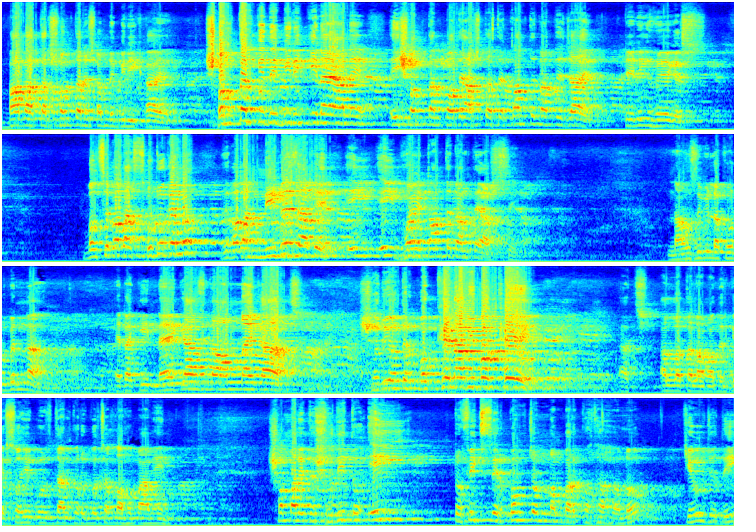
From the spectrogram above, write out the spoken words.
বাবা তার সন্তানের সামনে বিড়ি খায়। সন্তানকে দিয়ে বিড়ি কিনায় আনে। এই সন্তান পথে আস্তে আস্তে টানতে টানতে যায় ট্রেনিং হয়ে গেছে। বলছে, বাবা, ছোট কেন? যে, বাবা নিভে যাবে। এই এই ভয়ে টানতে টানতে আসছে। নাউজুবিল্লাহ, করবেন না। এটা কি ন্যায় কাজ না অন্যায় কাজ? শরীয়তের পক্ষে না বিপক্ষে? আচ্ছা আল্লাহ তালা আমাদেরকে সহি বুঝদান করে বলছে আল্লাহ আমিন। সম্মানিত সুদী তো এই টপিক্সের পঞ্চম নম্বর কথা হলো, কেউ যদি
